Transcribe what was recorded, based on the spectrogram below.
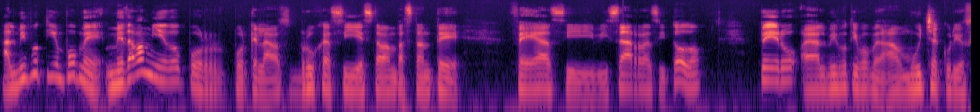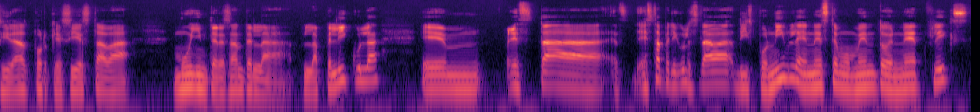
al mismo tiempo me, me daba miedo por, porque las brujas sí estaban bastante feas y bizarras y todo, pero al mismo tiempo me daba mucha curiosidad porque sí estaba muy interesante la, la película. Em, esta, esta película estaba disponible en este momento en Netflix.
